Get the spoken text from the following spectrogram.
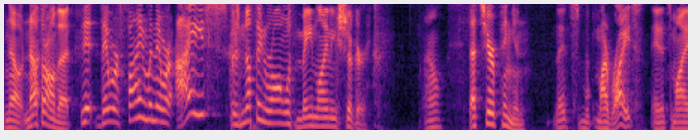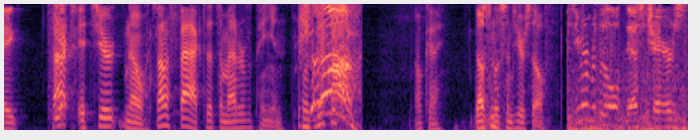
No, not Nothing wrong with that. They, they were fine when they were ice. There's nothing wrong with mainlining sugar. Well, that's your opinion. It's my right, and it's my fact. Yeah, it's your no. It's not a fact. That's a matter of opinion. Shut up! Okay, Dustin, listen to yourself. Do you remember the old desk chairs?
